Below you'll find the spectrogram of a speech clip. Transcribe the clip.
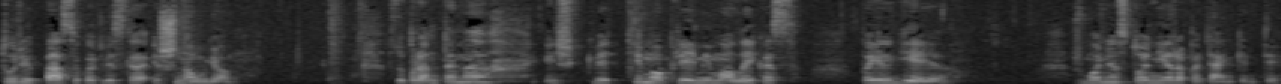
turi pasakoti viską iš naujo. Suprantama, iškvietimo prieimimo laikas pailgėja. Žmonės to nėra patenkinti.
